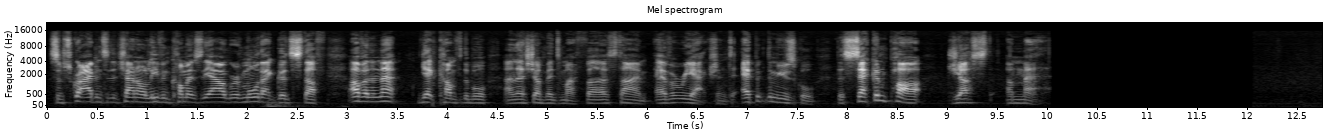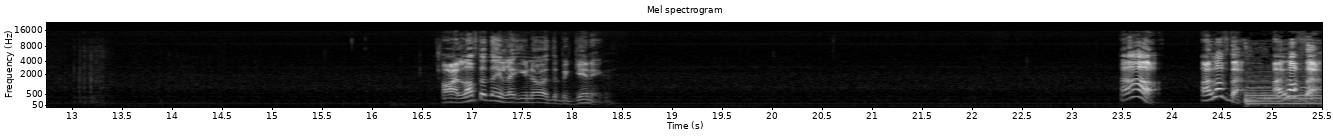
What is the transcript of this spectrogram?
subscribing to the channel, leaving comments to the algorithm, all that good stuff. Other than that, get comfortable and let's jump into my first time ever reaction to Epic the Musical, the second part, Just a Man. Oh, I love that they let you know at the beginning. I love that. I love that.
